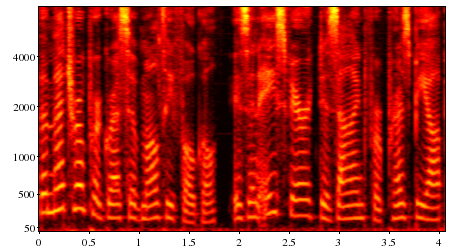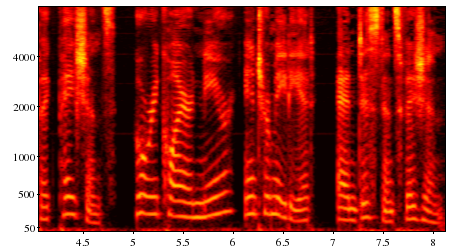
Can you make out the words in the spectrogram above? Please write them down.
The Metro Progressive Multifocal is an aspheric designed for presbyopic patients who require near, intermediate, and distance vision.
